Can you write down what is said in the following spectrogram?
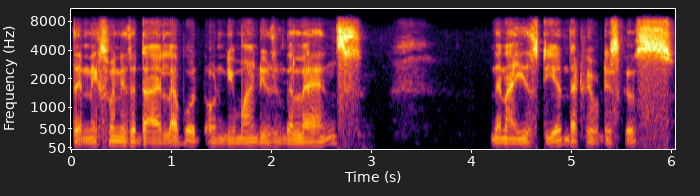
The next one is a dial-up on demand using the LANs. Then ISDN that we have discussed.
